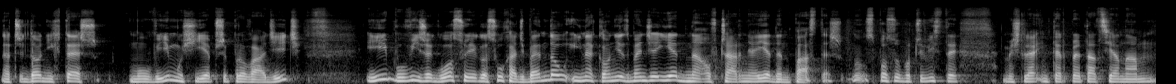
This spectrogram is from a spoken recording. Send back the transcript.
znaczy do nich też mówi, musi je przyprowadzić i mówi, że głosu jego słuchać będą i na koniec będzie jedna owczarnia, jeden pasterz. No, w sposób oczywisty, myślę, interpretacja nam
